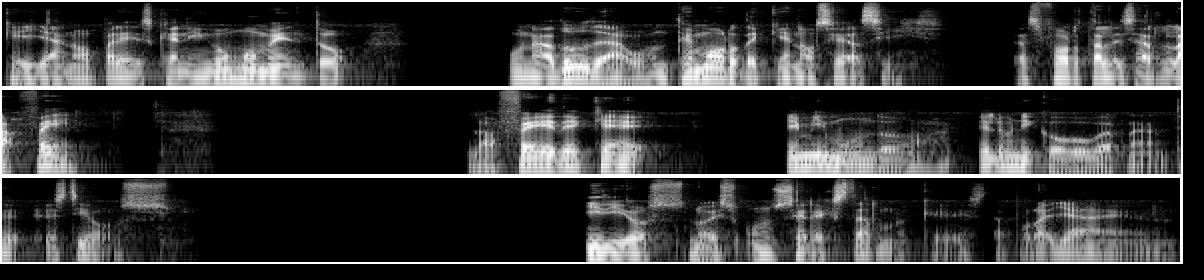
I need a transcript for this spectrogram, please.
Que ya no aparezca en ningún momento una duda o un temor de que no sea así. Es fortalecer la fe. La fe de que en mi mundo el único gobernante es Dios. Y Dios no es un ser externo que está por allá en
